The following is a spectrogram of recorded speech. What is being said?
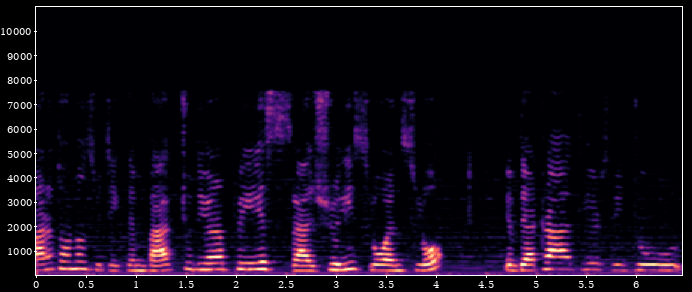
marathoners we take them back to their pace gradually slow and slow if they are triathletes we do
